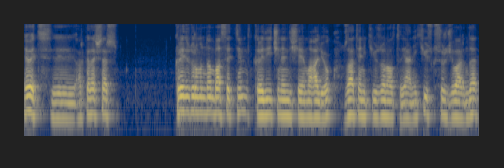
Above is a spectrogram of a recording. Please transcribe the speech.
Evet e, arkadaşlar kredi durumundan bahsettim. Kredi için endişeye mahal yok. Zaten 216 yani 200 küsur civarında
